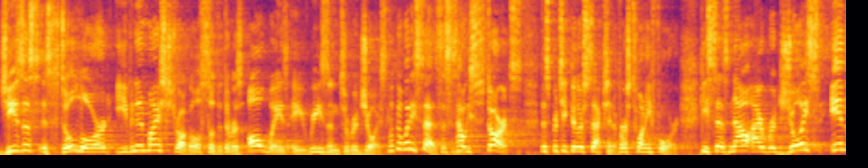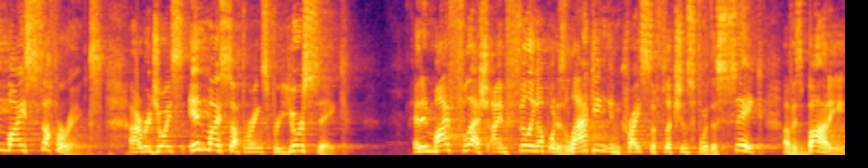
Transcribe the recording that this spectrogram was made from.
Jesus is still Lord, even in my struggle, so that there is always a reason to rejoice. Look at what he says. This is how he starts this particular section at verse 24. He says, Now I rejoice in my sufferings. I rejoice in my sufferings for your sake. And in my flesh, I am filling up what is lacking in Christ's afflictions for the sake of his body,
